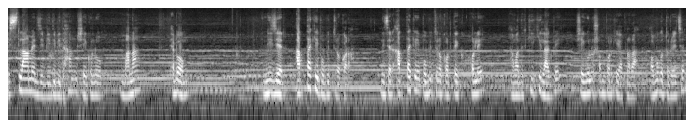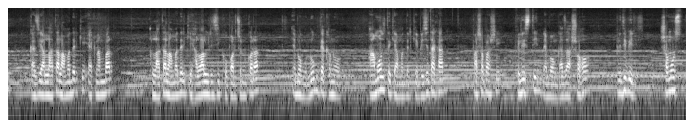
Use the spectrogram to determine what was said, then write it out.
ইসলামের যে বিধিবিধান সেগুলো মানা এবং নিজের আত্মাকে পবিত্র করা। নিজের আত্মাকে পবিত্র করতে হলে আমাদের কি কি লাগবে সেগুলো সম্পর্কে আপনারা অবগত রয়েছেন। কাজী আল্লাহ তালা আমাদেরকে এক নাম্বার, আল্লাহ তালা আমাদেরকে হালাল রিজিক উপার্জন করার এবং লোক দেখানো আমল থেকে আমাদেরকে বেঁচে থাকার পাশাপাশি ফিলিস্তিন এবং গাজা সহ পৃথিবীর সমস্ত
